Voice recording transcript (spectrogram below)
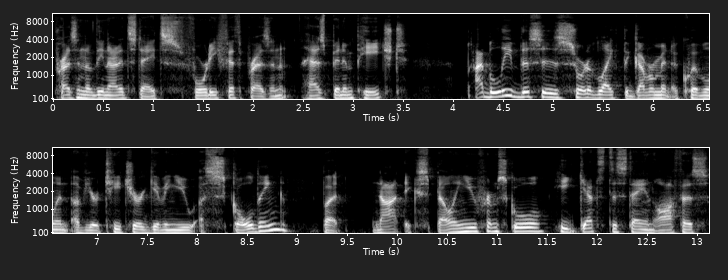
President of the United States, 45th President, has been impeached. I believe this is sort of like the government equivalent of your teacher giving you a scolding, but not expelling you from school. He gets to stay in office,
